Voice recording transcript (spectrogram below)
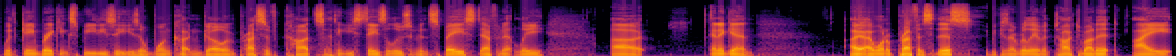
with game breaking speed. He's a, he's a one cut and go, impressive cuts. I think he stays elusive in space, definitely. Uh, and again, I, I want to preface this because I really haven't talked about it. I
